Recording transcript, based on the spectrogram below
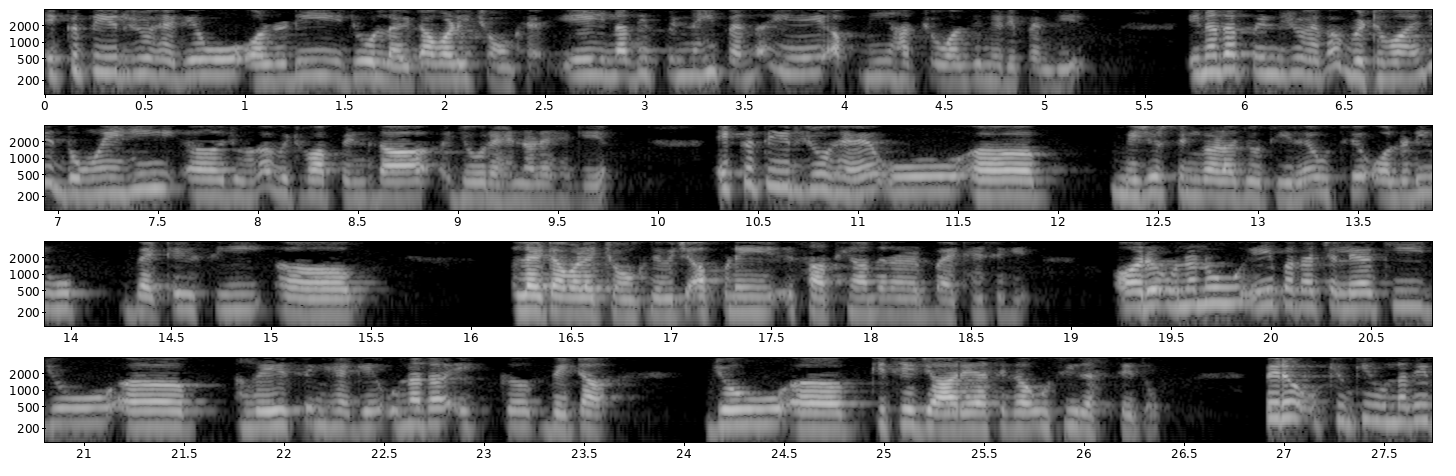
ਇੱਕ ਤੀਰ ਜੋ ਹੈਗੇ ਉਹ ਆਲਰੇਡੀ ਜੋ ਲਾਈਟਾ ਵਾਲੀ ਚੌਂਕ ਹੈ ਇਹ ਇਹਨਾਂ ਦੀ ਪਿੰਡ ਨਹੀਂ ਪੈਂਦਾ ਇਹ ਆਪਣੀ ਹਰਚੋਵਾਲ ਦੇ ਨੇੜੇ ਪੈਂਦੀ ਹੈ। ਇਹਨਾਂ ਦਾ ਪਿੰਡ ਜੋ ਹੈਗਾ ਵਿਠਵਾ ਹੈ ਜੀ ਦੋਵੇਂ ਹੀ ਜੋ ਹੈਗਾ ਵਿਠਵਾ ਪਿੰਡ ਦਾ ਜੋ ਰਹਿਣ ਵਾਲੇ ਹੈਗੇ ਆ। ਇੱਕ ਤੀਰ ਜੋ ਹੈ ਉਹ ਮੇਜਰ ਸਿੰਘ ਵਾਲਾ ਜੋ ਤੀਰ ਹੈ ਉੱਥੇ ਆਲਰੇਡੀ ਉਹ ਬੈਠੇ ਸੀ ਅ, ਲਾਈਟਾ ਵਾਲੇ ਚੌਂਕ ਦੇ ਵਿੱਚ ਆਪਣੇ ਸਾਥੀਆਂ ਦੇ ਨਾਲ ਬੈਠੇ ਸੀਗੇ। ਔਰ ਉਹਨਾਂ ਨੂੰ ਇਹ ਪਤਾ ਚੱਲਿਆ ਕਿ ਜੋ ਅੰਗਰੇਜ਼ ਸਿੰਘ ਹੈਗੇ ਉਹਨਾਂ ਦਾ ਇੱਕ ਬੇਟਾ ਜੋ ਅ, ਕਿਥੇ ਜਾ ਰਿਹਾ ਸੀਗਾ ਉਸੇ ਰਸਤੇ ਤੋਂ। ਫਿਰ ਕਿਉਂਕਿ ਉਹਨਾਂ ਦੇ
